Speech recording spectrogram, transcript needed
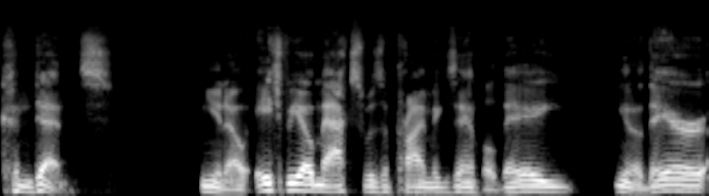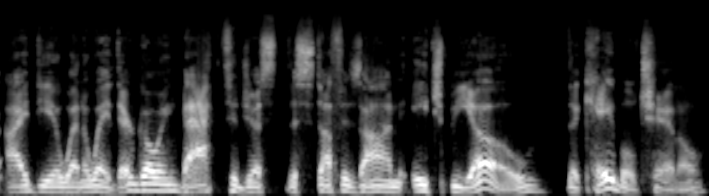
condense you know hbo max was a prime example they you know their idea went away. They're going back to just the stuff is on hbo the cable channel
